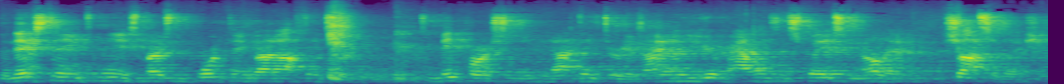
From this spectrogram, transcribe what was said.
The next thing to me is the most important thing about offense to me personally, that I think there is. I know you hear balance and space and all that, shot selection.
